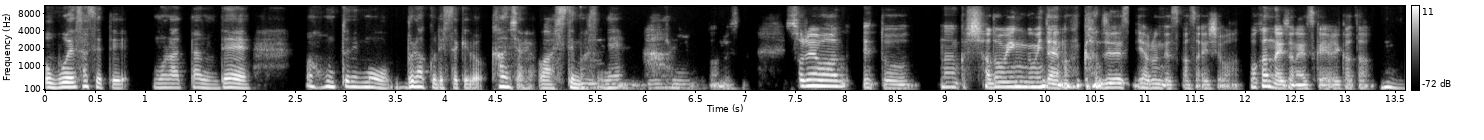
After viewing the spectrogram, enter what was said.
覚えさせてもらったので、まあ、本当にもうブラックでしたけど、感謝はしてますね。はい、それは、えっと、なんかシャドーイングみたいな感じでやるんですか、最初は。わかんないじゃないですか、やり方。うん、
